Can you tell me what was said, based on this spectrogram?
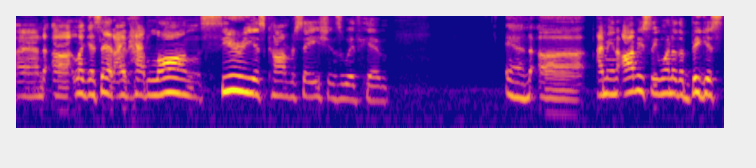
And uh, like I said, I've had long, serious conversations with him and uh, I mean, obviously, one of the biggest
